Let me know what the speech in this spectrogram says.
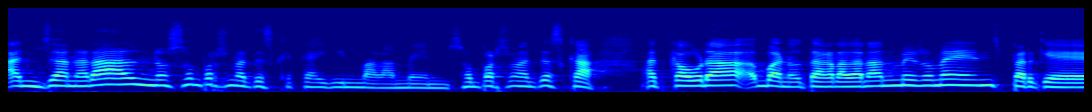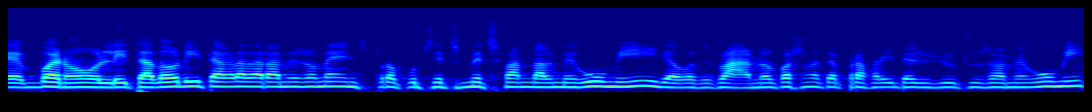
en general no són personatges que caiguin malament, són personatges que et caurà, bueno, t'agradaran més o menys perquè, bueno, l'Itadori t'agradarà més o menys, però potser ets més fan del Megumi i llavors és, bueno, el meu personatge preferit de Jujutsu és el Megumi,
